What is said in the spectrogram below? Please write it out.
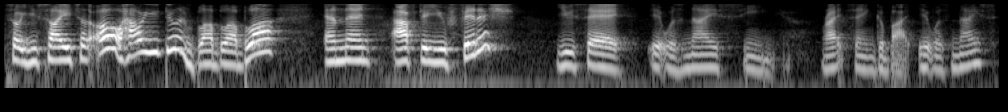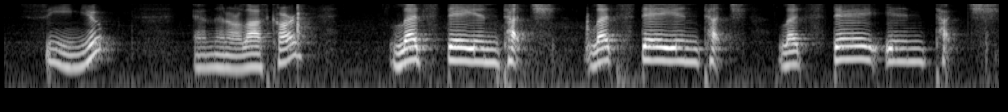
so you saw each other, "Oh, how are you doing?" blah blah blah. And then after you finish, you say, It was nice seeing you, right? Saying goodbye. It was nice seeing you. And then our last card, let's stay in touch. Let's stay in touch. Let's stay in touch.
